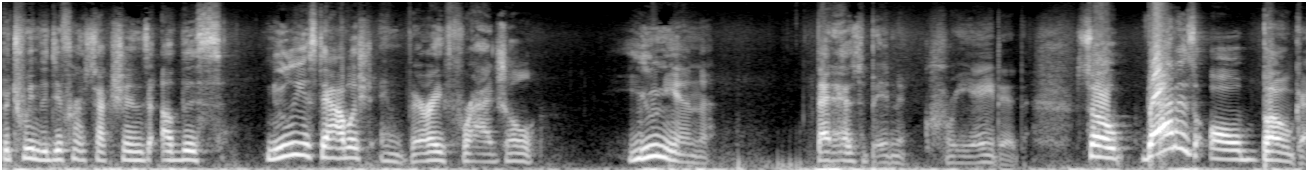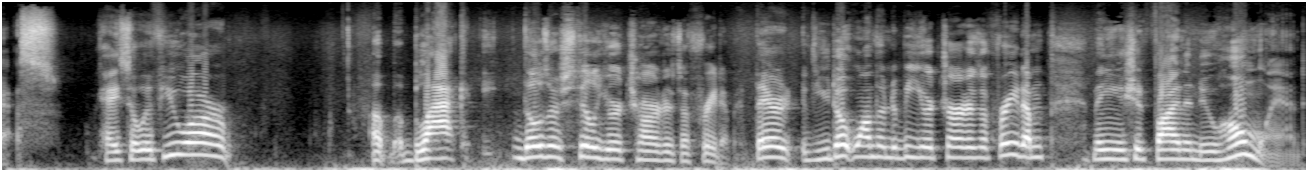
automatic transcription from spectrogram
between the different sections of this newly established and very fragile union that has been created. So that is all bogus. Okay, so if you are uh, black, those are still your charters of freedom. There, if you don't want them to be your charters of freedom, then you should find a new homeland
